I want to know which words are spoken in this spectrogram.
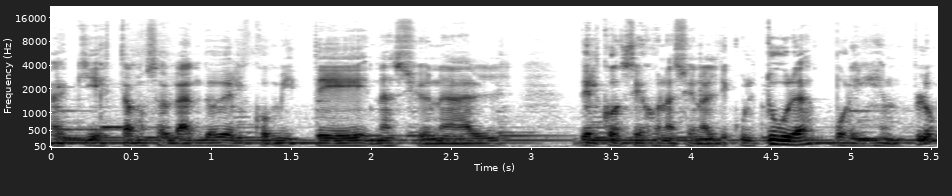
Aquí estamos hablando del Comité Nacional del Consejo Nacional de Cultura, por ejemplo,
